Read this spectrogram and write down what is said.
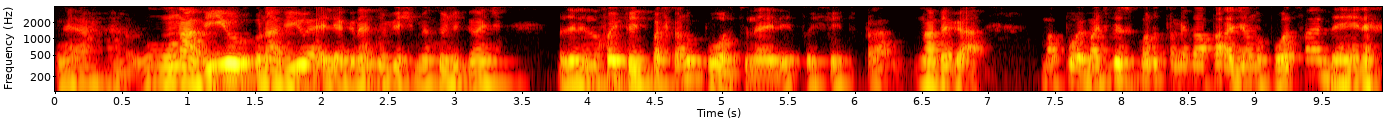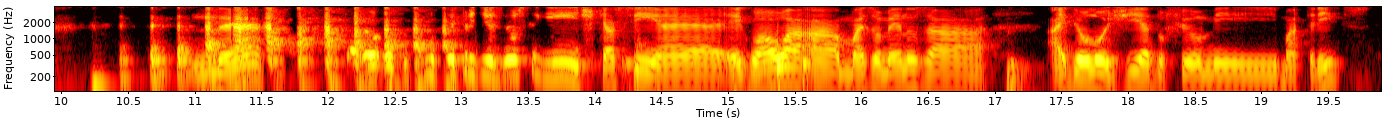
né, um navio, o navio ele é grande, um investimento gigante, mas ele não foi feito para ficar no porto, né? Ele foi feito para navegar. Mas, pô, mas de vez em quando também dá uma paradinha no porto faz bem, né? Né? Eu, eu sempre dizer o seguinte, que assim, é, é igual a, a, mais ou menos a, a ideologia do filme Matrix,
